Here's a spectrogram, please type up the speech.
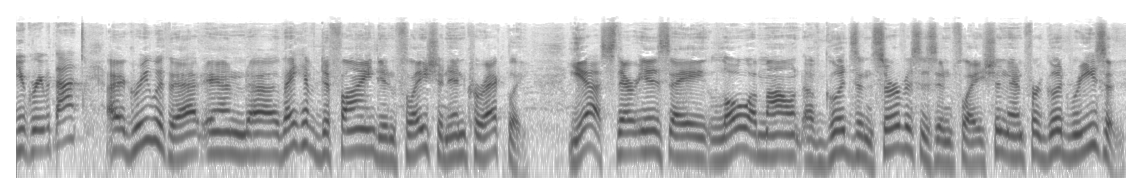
You agree with that? I agree with that, and uh, they have defined inflation incorrectly. Yes, there is a low amount of goods and services inflation, and for good reason.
